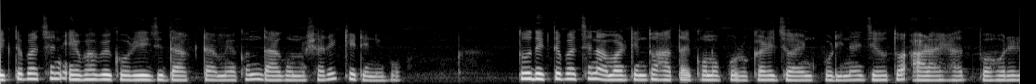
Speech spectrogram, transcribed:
দেখতে পাচ্ছেন, এভাবে করে এই যে দাগটা আমি এখন দাগ অনুসারে কেটে নিব। তো দেখতে পাচ্ছেন, আমার কিন্তু হাতায় কোনো প্রকারের জয়েন্ট পড়ি নাই। যেহেতু আড়াই হাত বহরের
